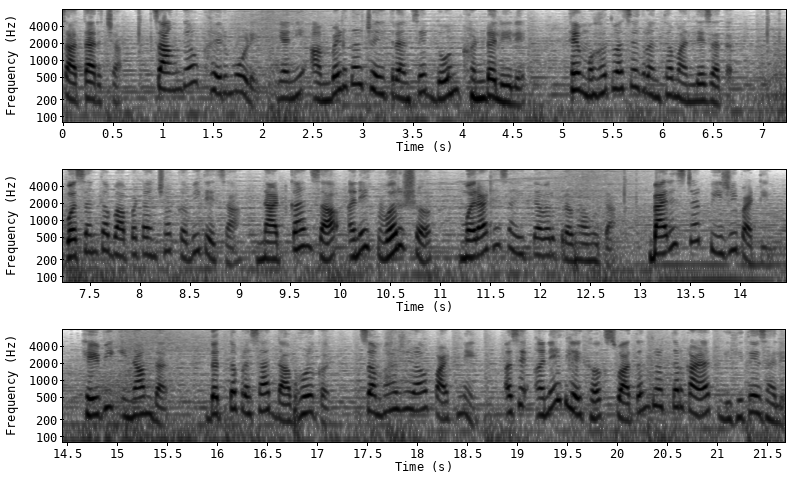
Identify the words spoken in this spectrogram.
सातारच्या. चांगदेव खैरमोडे यांनी आंबेडकर चरित्रांचे दोन खंड लिहिले. हे महत्त्वाचे ग्रंथ मानले जातात. वसंत बापटांच्या कवितेचा नाटकांचा अनेक वर्ष मराठी साहित्यावर प्रभाव होता. Barrister P. जी. पाटील हेवी इनामदार दत्तप्रसाद दाभोळकर संभाजीराव पाटणे असे अनेक लेखक स्वातंत्र्योत्तर काळात लिहिते झाले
